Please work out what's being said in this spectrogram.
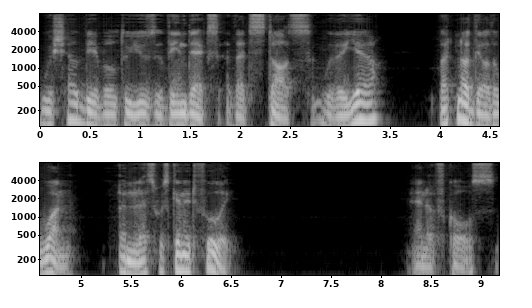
we shall be able to use the index that starts with the year but not the other one, unless we scan it fully. And of course,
